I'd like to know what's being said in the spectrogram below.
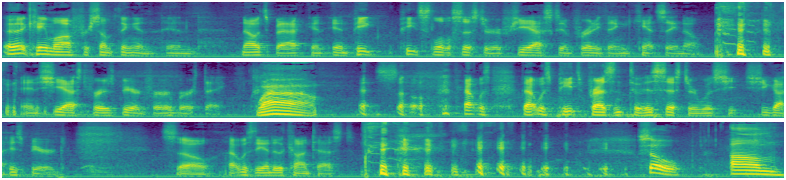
And it came off for something, and, and now it's back. And, and Pete Pete's little sister, if she asks him for anything, he can't say no. and she asked for his beard for her birthday. Wow. so that was that was Pete's present to his sister was she she got his beard. So that was the end of the contest. so, um,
